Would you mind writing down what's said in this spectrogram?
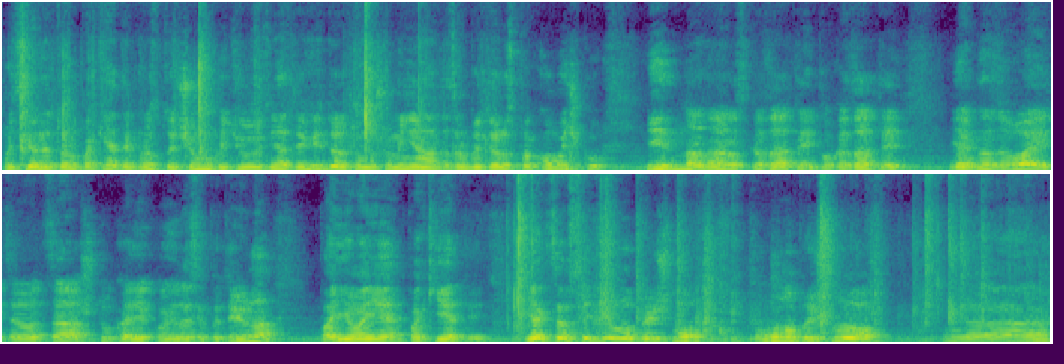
Оці ретор-пакети, просто чому хотів зняти відео, тому що мені треба зробити розпаковочку і треба розказати і показати, як називається оця штука, якою Леся Петрівна паяє пакети. Як це все діло прийшло? Ну, воно прийшло. Е-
